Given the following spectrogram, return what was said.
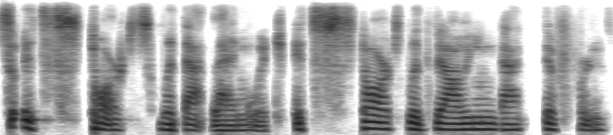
So it starts with that language. It starts with valuing that difference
